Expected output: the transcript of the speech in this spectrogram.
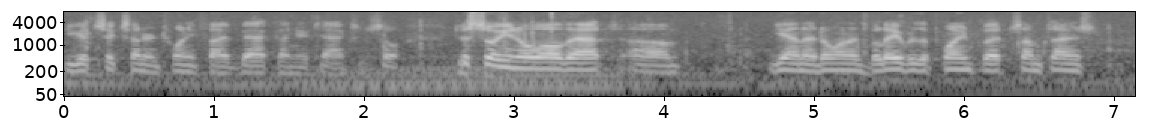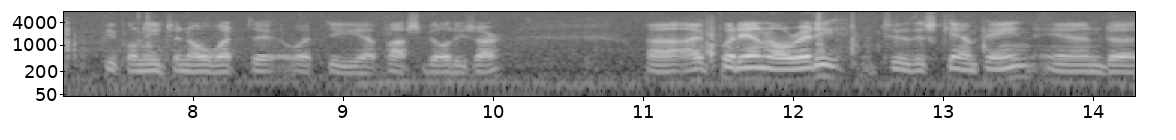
you get 625 back on your taxes. So, just so you know all that, um, again, I don't want to belabor the point, but sometimes people need to know what the, what the uh, possibilities are. Uh, I've put in already to this campaign, and uh,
